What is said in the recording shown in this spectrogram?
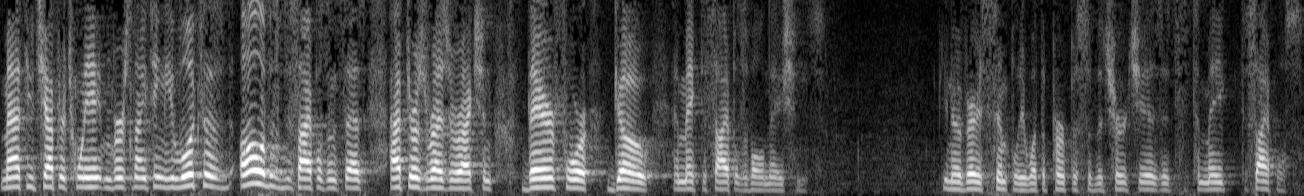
Matthew chapter 28 and verse 19, he looks at all of his disciples and says, after his resurrection, therefore go and make disciples of all nations. You know very simply what the purpose of the church is it's to make disciples,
